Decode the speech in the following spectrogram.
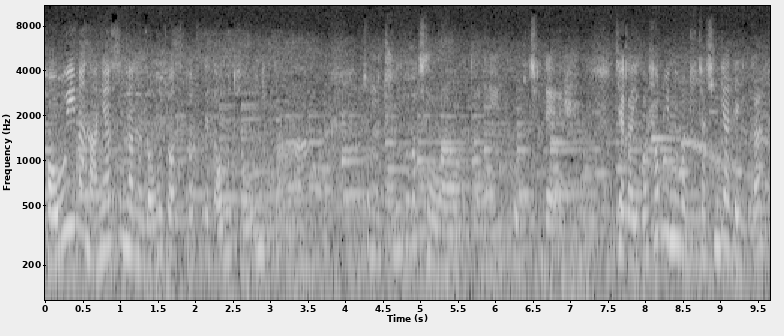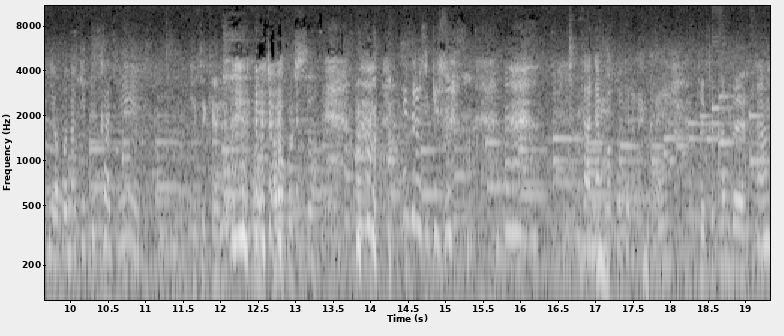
더위만 아니었으면 너무 좋았을 것 같은데 너무 더우니까 정말 죽을 것 같이 더워요 완전히 골프치인데 제가 이걸 하고 있는 것조차 신기하다니까 여보나 기특하지 기특해. 어, 잘하고 있어. 힘들어 죽겠어 저녁 먹고 들어갈 거예요. 기특한데 아,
